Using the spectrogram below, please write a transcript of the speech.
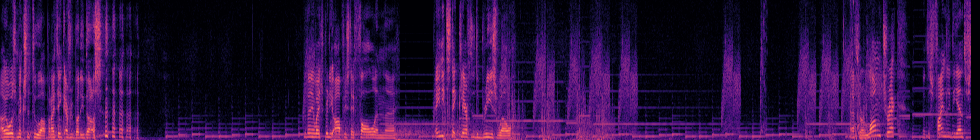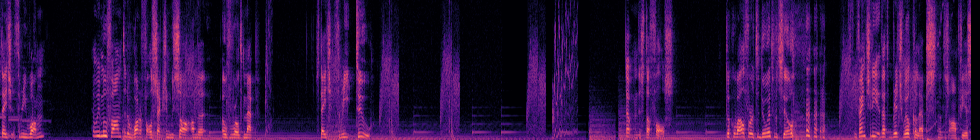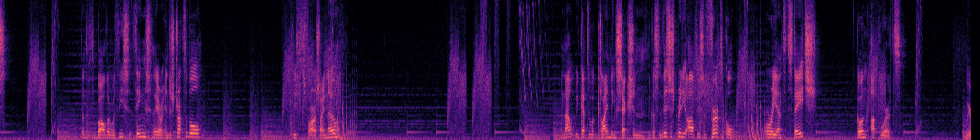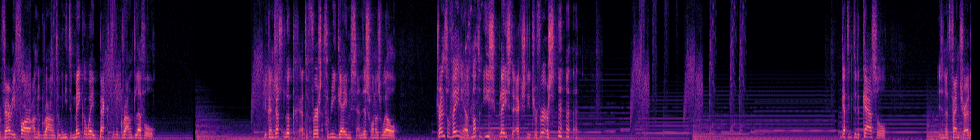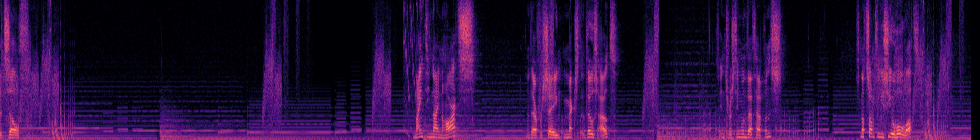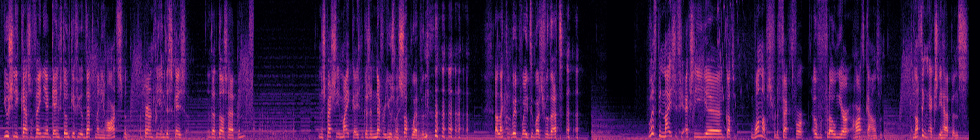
I always mix the two up, and I think everybody does. but anyway, it's pretty obvious they fall, and uh, you need to stay clear of the debris as well. After a long trek, that is finally the end of stage 3-1. And we move on to the waterfall section we saw on the overworld map. Stage 3-2. Oh, and the stuff falls. Took a while for it to do it, but still. Eventually that bridge will collapse, that is obvious. Don't have to bother with these things, they are indestructible. At least as far as I know. And now we get to a climbing section, because this is pretty obvious a vertical oriented stage. Going upwards. We're very far underground and we need to make our way back to the ground level. You can just look at the first three games and this one as well. Transylvania is not an easy place to actually traverse. Getting to the castle is an adventure at itself. 99 hearts. And therefore saying max those out. It's interesting when that happens. It's not something you see a whole lot. Usually Castlevania games don't give you that many hearts, but apparently in this case that does happen. And especially in my case, because I never use my sub-weapon. I like to whip way too much for that. it would have been nice if you actually uh, got one-ups for the fact for overflowing your heart count, but nothing actually happens.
